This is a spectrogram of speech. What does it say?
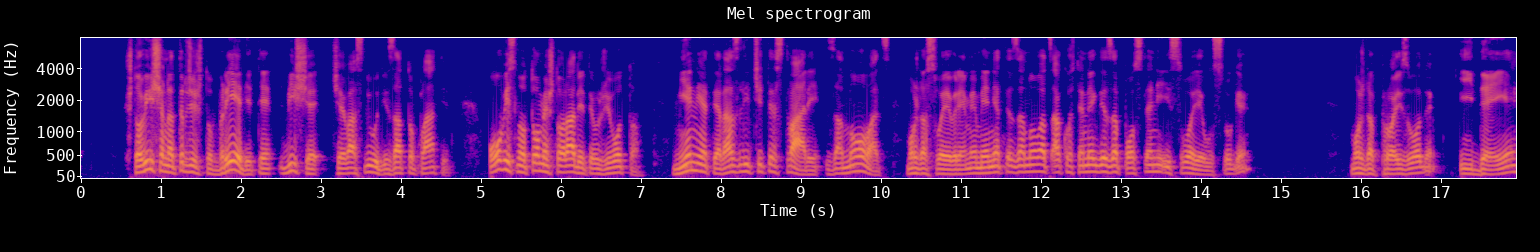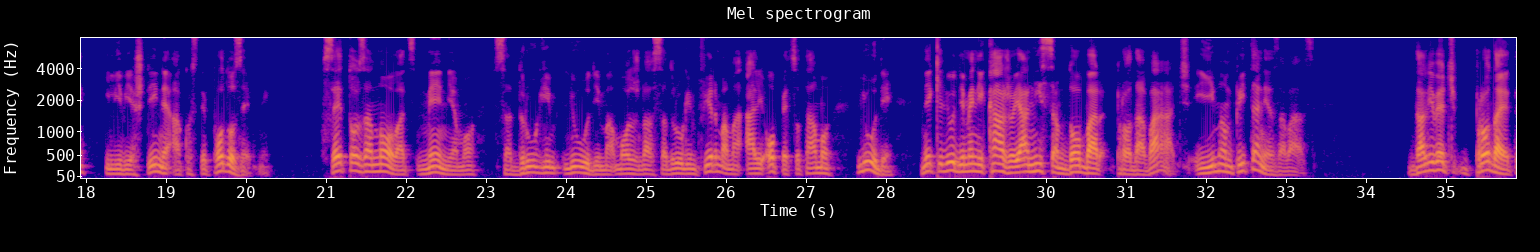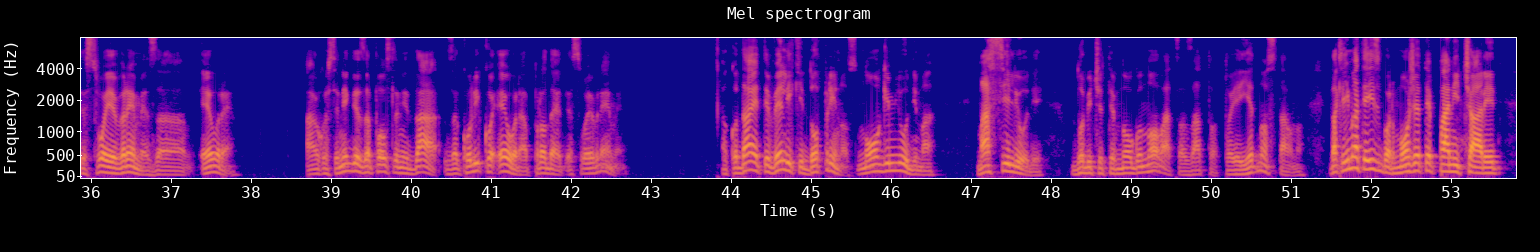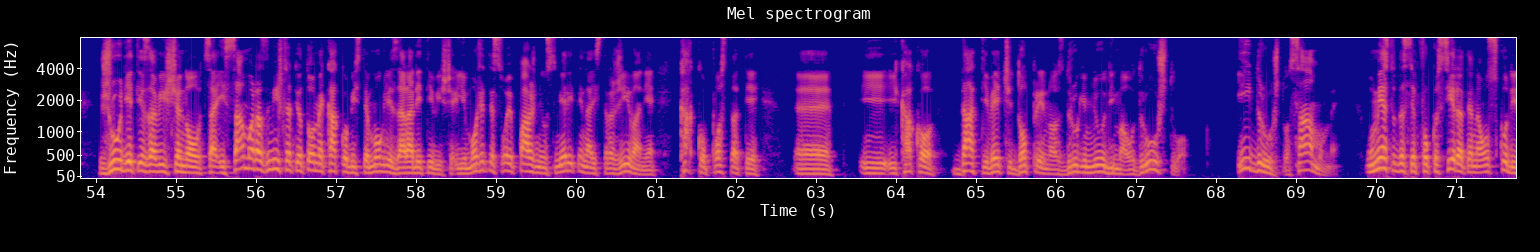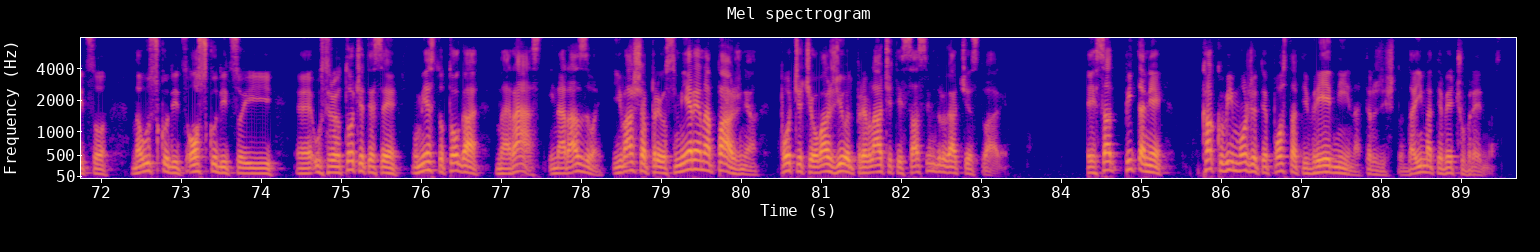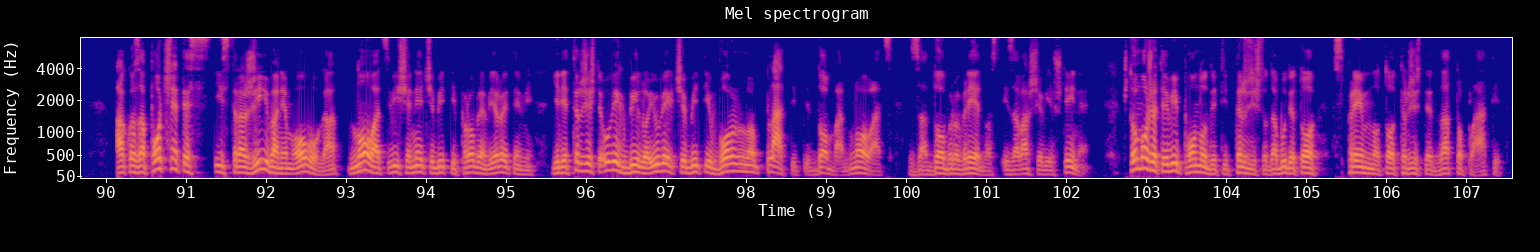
Što više na tržištu vrijedite, više će vas ljudi za to platiti. Ovisno o tome što radite u životu, mijenjate različite stvari za novac. Možda svoje vrijeme mijenjate za novac ako ste negdje zaposleni i svoje usluge. Možda proizvode, ideje ili vještine ako ste poduzetni. Sve to za novac menjamo sa drugim ljudima, možda sa drugim firmama, ali opet su tamo ljudi. Neki ljudi meni kažu ja nisam dobar prodavač i imam pitanje za vas. Da li već prodajete svoje vreme za eure? A ako ste negdje zaposleni, da, za koliko eura prodajete svoje vreme? Ako dajete veliki doprinos mnogim ljudima, masi ljudi, dobit ćete mnogo novaca za to. To je jednostavno. Dakle, imate izbor. Možete paničariti, žudjeti za više novca i samo razmišljati o tome kako biste mogli zaraditi više. Ili možete svoju pažnju usmjeriti na istraživanje kako postati e, i, i kako dati veći doprinos drugim ljudima u društvu i društvo samome. Umjesto da se fokusirate na uskudicu, na uskudicu, oskudicu i e, usredotočite se umjesto toga na rast i na razvoj. I vaša preusmjerena pažnja počet će u vaš život prevlačiti sasvim drugačije stvari. E sad pitanje kako vi možete postati vrijedniji na tržištu, da imate veću vrednost. Ako započnete s istraživanjem ovoga, novac više neće biti problem, vjerujte mi, jer je tržište uvijek bilo i uvijek će biti voljno platiti dobar novac za dobro vrijednost i za vaše vještine. Što možete vi ponuditi tržištu da bude to spremno, to tržište za to platiti?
